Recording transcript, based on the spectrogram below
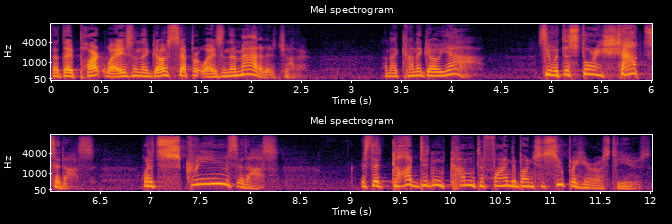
That they part ways and they go separate ways and they're mad at each other. And I kind of go, Yeah. See, what this story shouts at us, what it screams at us, is that God didn't come to find a bunch of superheroes to use,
